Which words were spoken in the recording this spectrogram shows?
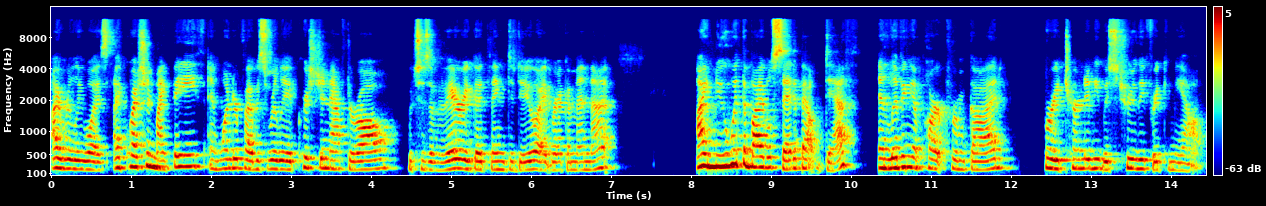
I really was. I questioned my faith and wonder if I was really a Christian after all, which is a very good thing to do. I recommend that. I knew what the Bible said about death and living apart from God for eternity was truly freaking me out.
